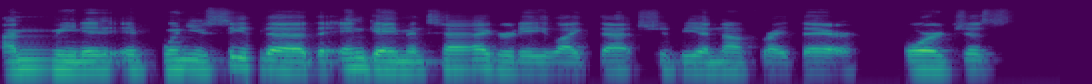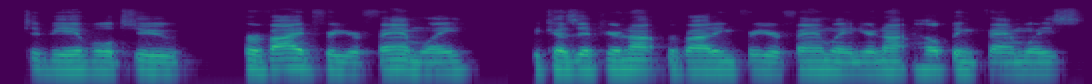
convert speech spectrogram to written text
I mean, if, if when you see the the in-game integrity, like that should be enough right there, or just to be able to provide for your family. Because if you're not providing for your family and you're not helping families,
